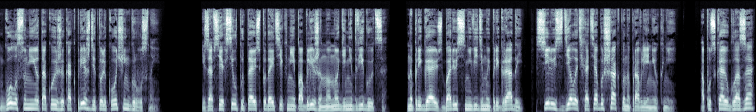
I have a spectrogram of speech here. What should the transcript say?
Голос у нее такой же, как прежде, только очень грустный. Изо всех сил пытаюсь подойти к ней поближе, но ноги не двигаются. Напрягаюсь, борюсь с невидимой преградой, силюсь сделать хотя бы шаг по направлению к ней. Опускаю глаза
